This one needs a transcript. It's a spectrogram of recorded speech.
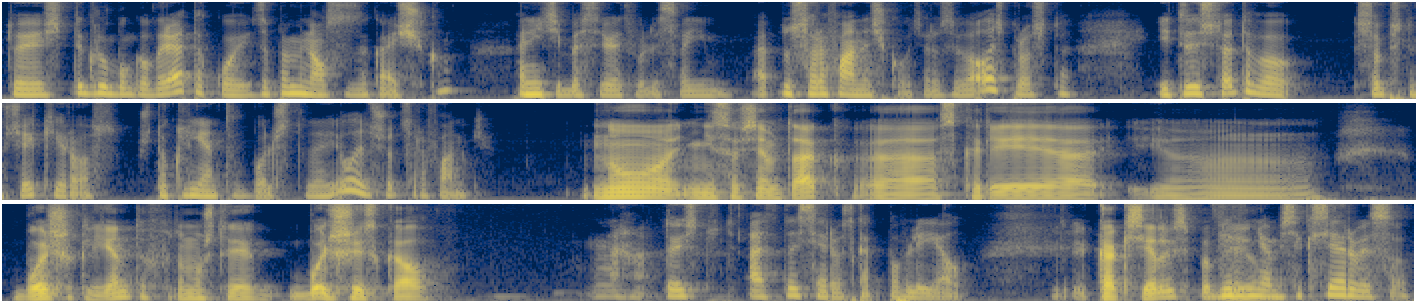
То есть ты, грубо говоря, такой запоминался заказчиком, они тебе советовали своим, а, ну, сарафаночка у тебя развивалась просто, и ты с этого, собственно, в чеке и рос, что клиентов больше становилось за счет сарафанки. Ну, не совсем так, э, скорее э, больше клиентов, потому что я их больше искал. Ага, то есть, а это сервис как повлиял? Как сервис повлиял? Вернемся к сервису.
